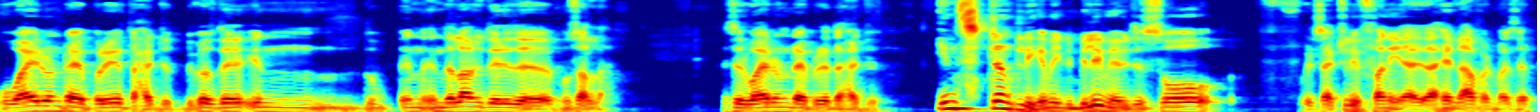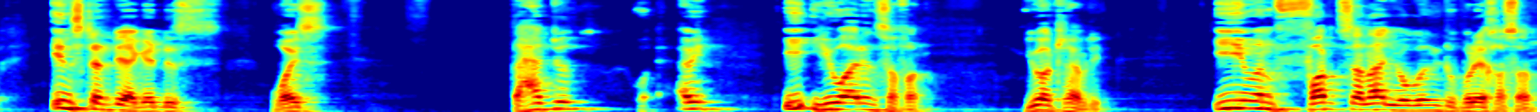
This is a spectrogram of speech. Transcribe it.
why don't I pray tahajjud? Because there in, in in the lounge there is a musalla. I said, why don't I pray tahajjud? Instantly, I mean, believe me, it is so, it's actually funny. I, I laugh at myself. Instantly, I get this voice, tahajjud. I mean, you are in safar, you are traveling. Even for salah, you are going to pray khasar.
